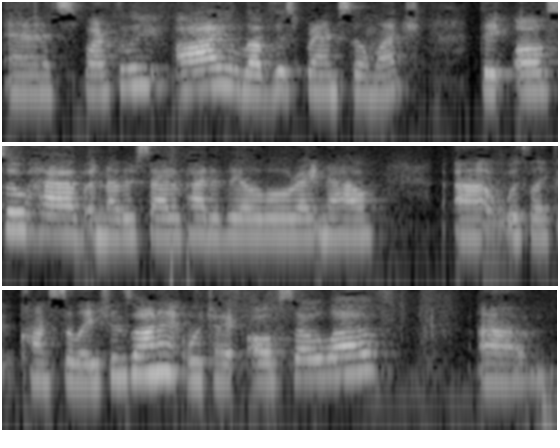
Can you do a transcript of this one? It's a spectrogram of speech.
and it's sparkly. I love this brand so much. They also have another saddle pad available right now uh, with like constellations on it, which I also love. Um,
